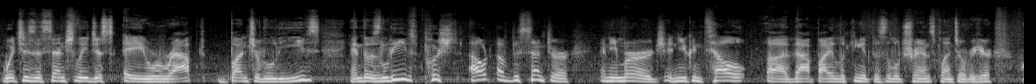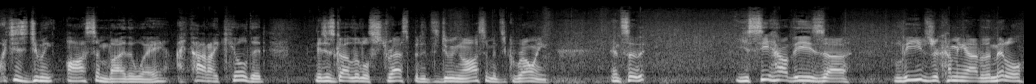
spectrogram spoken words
which is essentially just a wrapped bunch of leaves. And those leaves pushed out of the center and emerge. And you can tell uh, that by looking at this little transplant over here, which is doing awesome, by the way. I thought I killed it. It just got a little stressed, but it's doing awesome. It's growing. And so you see how these uh, leaves are coming out of the middle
